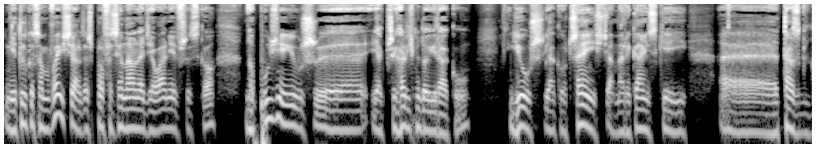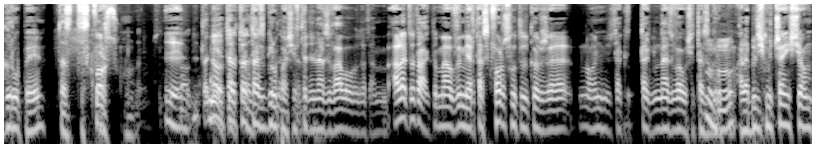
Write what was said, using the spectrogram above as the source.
nie tylko samo wejście, ale też profesjonalne działanie, wszystko, no później już e, jak przyjechaliśmy do Iraku, już jako część amerykańskiej e, task grupy. Task force'u. E, no, to, no, to, to, task grupa się wtedy nazywało, to tam, ale to tak, to miał wymiar task force'u, tylko że no, tak, tak nazywało się task grupą, -hmm. ale byliśmy częścią,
